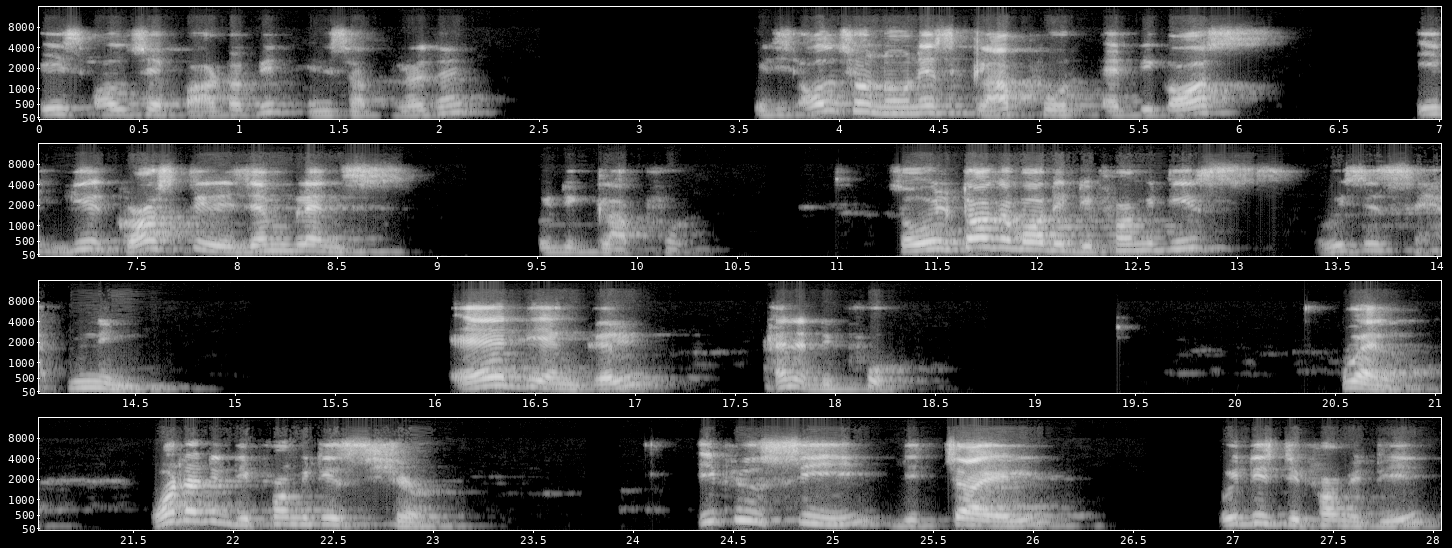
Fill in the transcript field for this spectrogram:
is also a part of it in subphalangeal it is also known as club foot because it gives cross the resemblance with the club foot. So we'll talk about the deformities which is happening at the ankle and at the foot. Well, what are the deformities here? If you see the child with this deformity,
